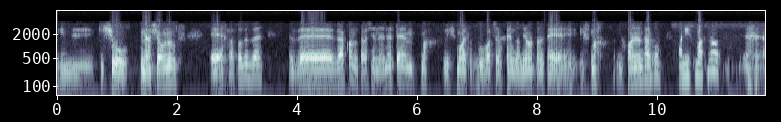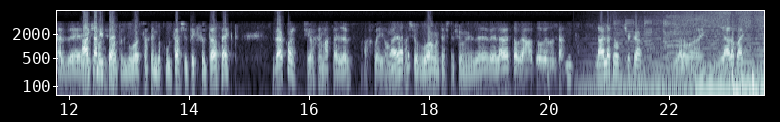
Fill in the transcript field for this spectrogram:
עם uh, קישור מה show notes, uh, איך לעשות את זה. וזה הכל, מקווה שנהנתם, אשמח לשמוע את התגובות שלכם, גם יונתן uh, ישמח, נכון יונתן? אני אשמח מאוד. אז אה, שאני נשמח לשמוע. את התגובות שלכם בקבוצה של פיקסל פרפקט. זה הכל, שיהיה לכם אחלה ערב, אחלה יום, אחלה שבוע, מתי שאתם שומעים את זה, ולילה טוב, יאללה טוב ונתן. לילה טוב ושקר. יאללה ביי. יאללה ביי.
